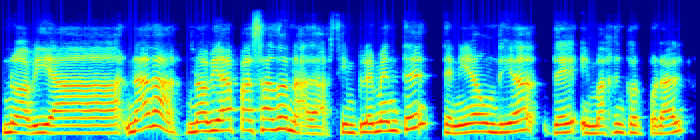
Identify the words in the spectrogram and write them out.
no había nada, no había pasado nada, simplemente tenía un día de imagen corporal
